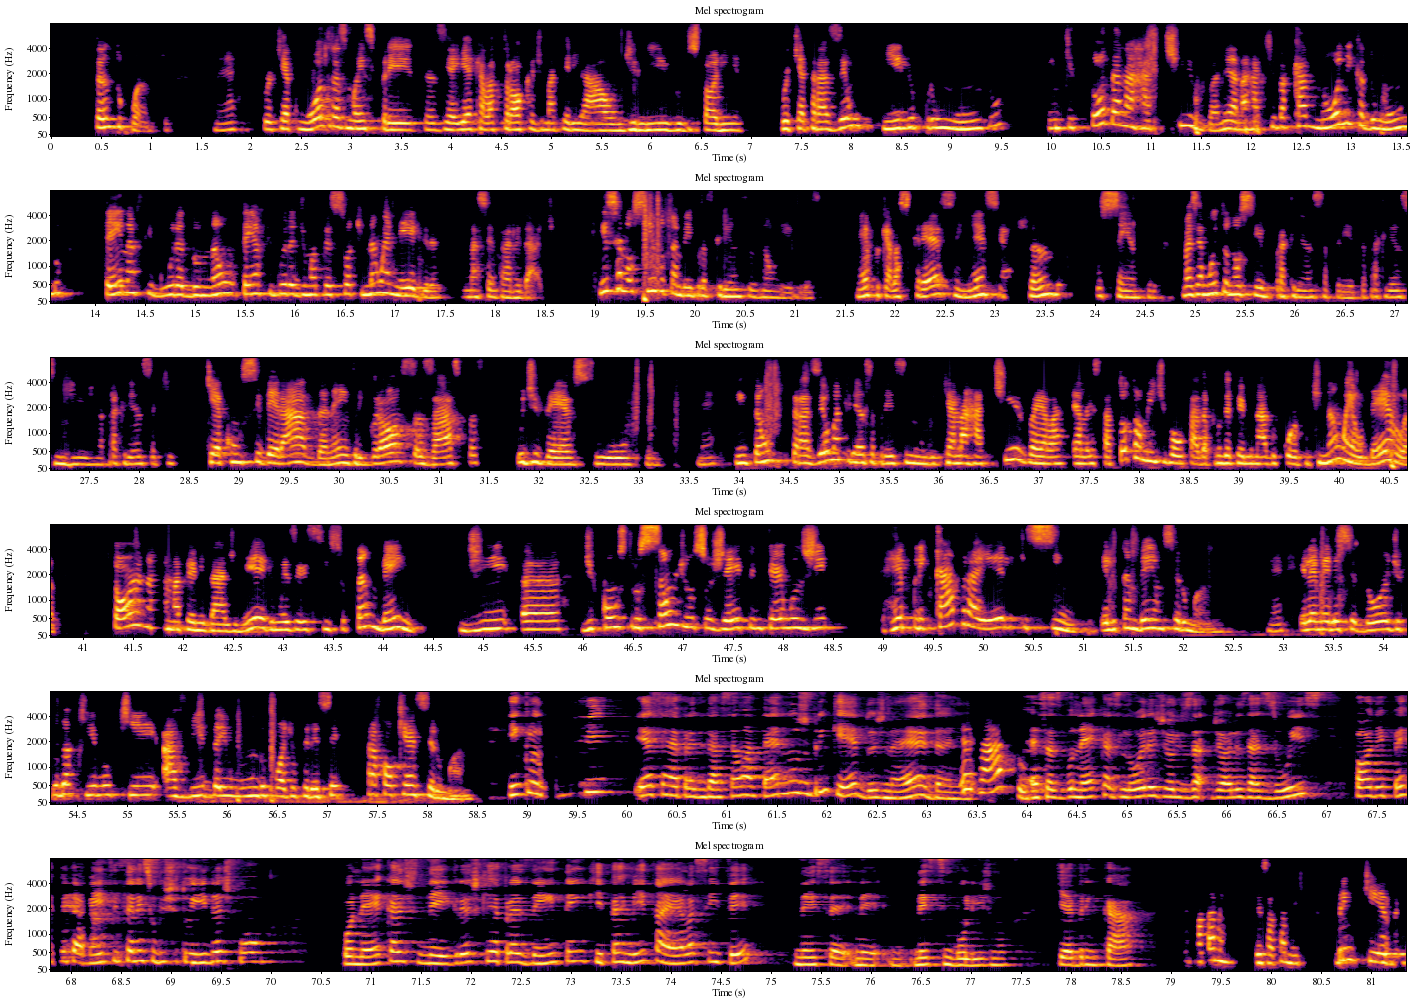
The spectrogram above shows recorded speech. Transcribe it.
tanto quanto, né? Porque é com outras mães pretas e aí é aquela troca de material, de livro, de historinha, porque é trazer um filho para um mundo em que toda a narrativa, né, a narrativa canônica do mundo tem na figura do não, tem a figura de uma pessoa que não é negra na centralidade. Isso é nocivo também para as crianças não negras, né? Porque elas crescem, né, se achando o centro, mas é muito nocivo para a criança preta, para a criança indígena, para a criança que, que é considerada, né, entre grossas aspas, o diverso, o outro, né? Então, trazer uma criança para esse mundo que a narrativa ela, ela está totalmente voltada para um determinado corpo que não é o dela, torna a maternidade negra um exercício também de, uh, de construção de um sujeito em termos de replicar para ele que sim, ele também é um ser humano. Né? Ele é merecedor de tudo aquilo que a vida e o mundo pode oferecer para qualquer ser humano. Inclusive, essa representação até nos brinquedos, né, Dani? Exato. Essas bonecas loiras de olhos, de olhos azuis podem perfeitamente serem substituídas por bonecas negras que representem, que permita a ela se ver nesse, nesse simbolismo que é brincar. Exatamente, exatamente. Brinquedo,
